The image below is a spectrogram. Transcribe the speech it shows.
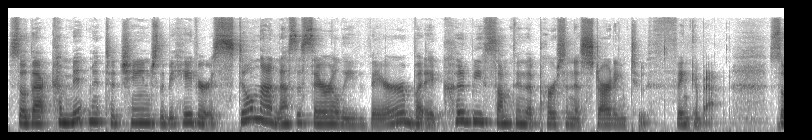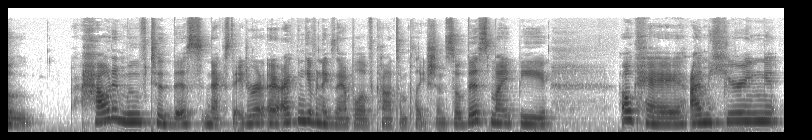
So that commitment to change the behavior is still not necessarily there, but it could be something the person is starting to think about. So how to move to this next stage, or I can give an example of contemplation. So this might be okay, I'm hearing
